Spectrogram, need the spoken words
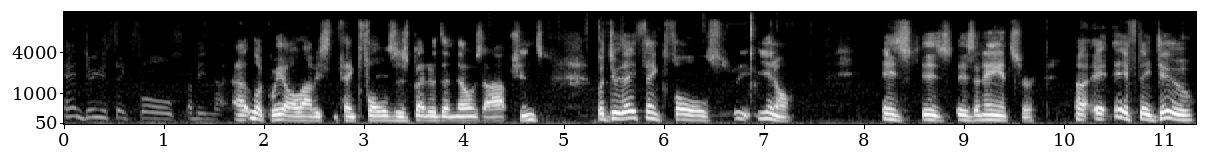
And do you think Foles? I mean, uh, look, we all obviously think Foles is better than those options, but do they think Foles, you know, is is is an answer? Uh, if they do,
